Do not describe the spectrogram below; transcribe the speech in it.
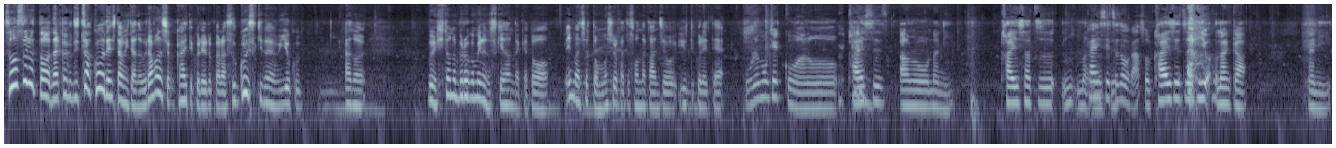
そうするとなんか実はこうでしたみたいな裏話を書いてくれるからすっごい好きなのよ。くあのうん人のブログ見るの好きなんだけど今ちょっと面白かったそんな感じを言ってくれて。俺も結構あの解説あの何？解説ん、ま解説動画？そう解説秘話なんか 何？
